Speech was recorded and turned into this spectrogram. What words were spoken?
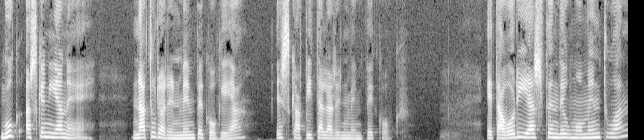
guk azkenian e, naturaren menpeko gea, ez kapitalaren menpekok. Eta hori azten deu momentuan,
